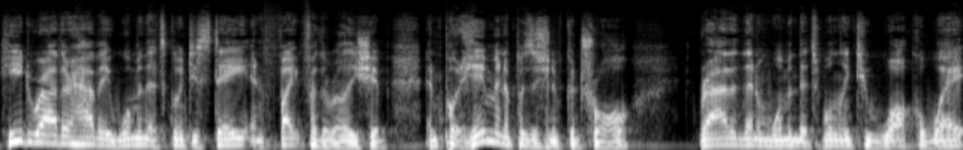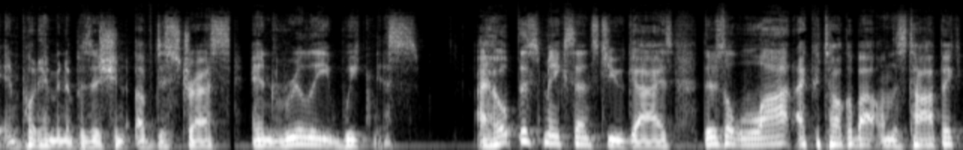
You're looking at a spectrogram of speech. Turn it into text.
He'd rather have a woman that's going to stay and fight for the relationship and put him in a position of control rather than a woman that's willing to walk away and put him in a position of distress and really weakness. I hope this makes sense to you guys. There's a lot I could talk about on this topic,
